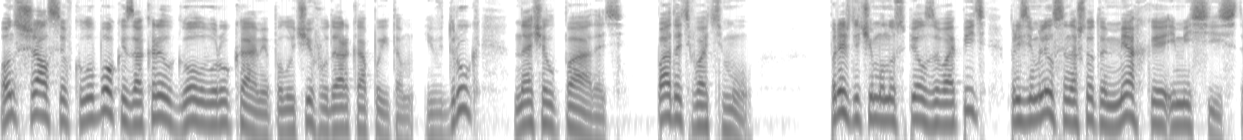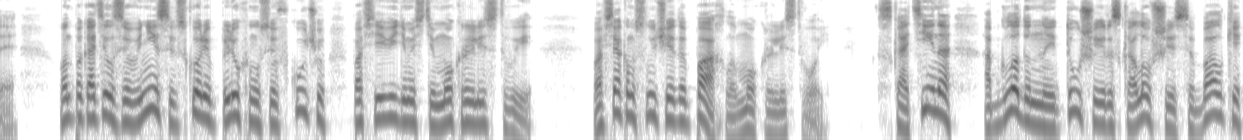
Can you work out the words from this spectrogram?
Он сжался в клубок и закрыл голову руками, получив удар копытом, и вдруг начал падать, падать во тьму. Прежде чем он успел завопить, приземлился на что-то мягкое и мясистое — он покатился вниз и вскоре плюхнулся в кучу, по всей видимости, мокрой листвы. Во всяком случае, это пахло мокрой листвой. Скотина, обглоданные туши и расколовшиеся балки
